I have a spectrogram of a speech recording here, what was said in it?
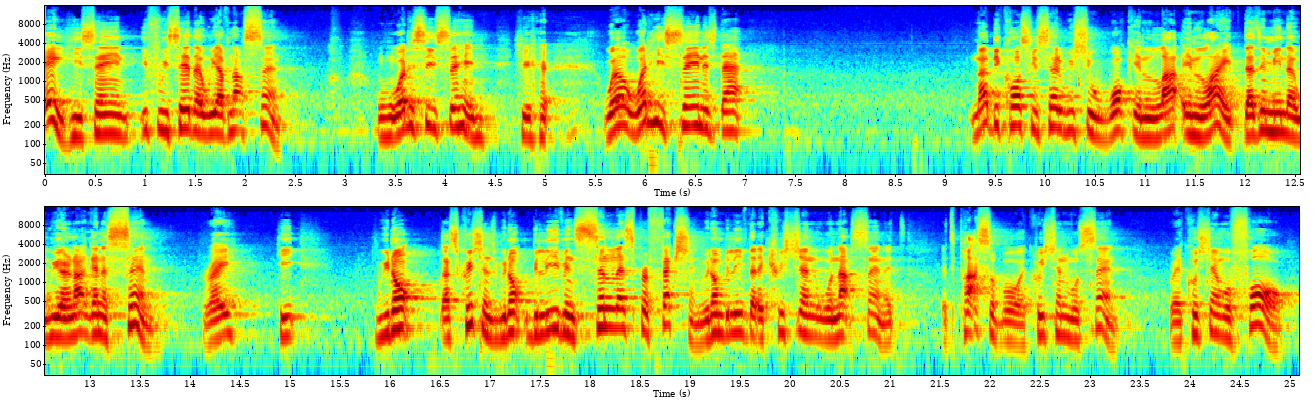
8, he's saying, if we say that we have not sinned, what is he saying here? Well, what he's saying is that not because he said we should walk in, light, in light doesn't mean that we are not going to sin, right? He, we don't, as Christians, we don't believe in sinless perfection. We don't believe that a Christian will not sin. It, it's possible a Christian will sin, or a Christian will fall.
